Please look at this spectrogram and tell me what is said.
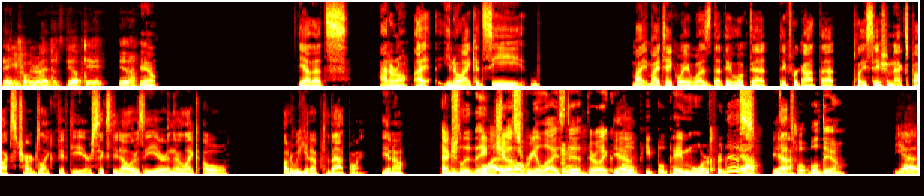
Yeah, you're probably right. That's the update. Yeah. Yeah. Yeah, that's I don't know. I you know, I could see my my takeaway was that they looked at they forgot that PlayStation Xbox charge like 50 or 60 dollars a year and they're like, "Oh, how do we get up to that point?" You know? Actually, they Oh, just know. realized it. They're like, Yeah. "Oh, people pay more for this. Yeah. Yeah. That's what we'll do." Yeah,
